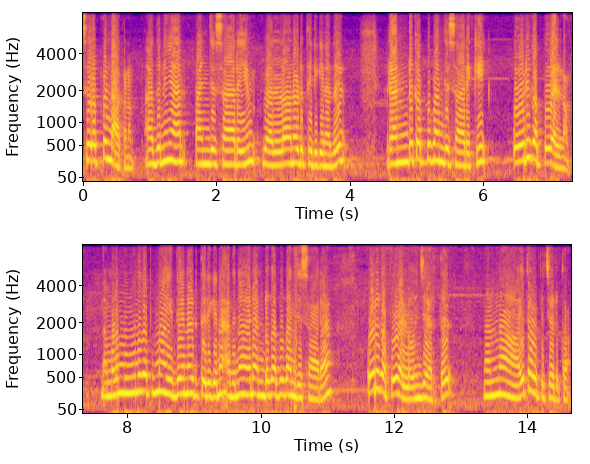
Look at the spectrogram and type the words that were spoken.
സിറപ്പ് ഉണ്ടാക്കണം. അതിന് ഞാൻ പഞ്ചസാരയും വെള്ളമാണ് എടുത്തിരിക്കുന്നത്. രണ്ട് കപ്പ് പഞ്ചസാരയ്ക്ക് ഒരു കപ്പ് വെള്ളം. നമ്മൾ മൂന്ന് കപ്പ് മൈദയാണ് എടുത്തിരിക്കുന്നത് അതിന് ആ രണ്ട് കപ്പ് പഞ്ചസാര ഒരു കപ്പ് വെള്ളവും ചേർത്ത് നന്നായി തിളപ്പിച്ചെടുക്കാം.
